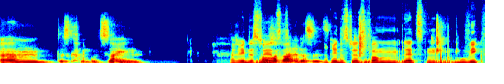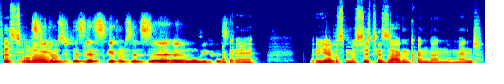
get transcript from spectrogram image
Ähm, das kann gut sein. Redest du, Oh, was jetzt, das jetzt? redest du jetzt vom letzten Movie-Quiz Es oder? geht ums, es geht ums letzte äh, Movie-Quiz. Okay. Ja, das müsste ich dir sagen können. Einen Moment.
